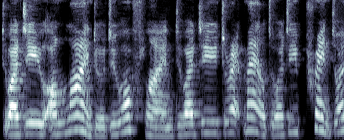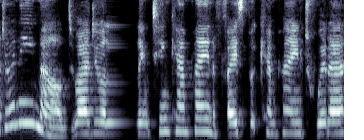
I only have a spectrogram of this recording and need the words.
Do I do online? Do I do offline? Do I do direct mail? Do I do print? Do I do an email? Do I do a LinkedIn campaign, a Facebook campaign, Twitter,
